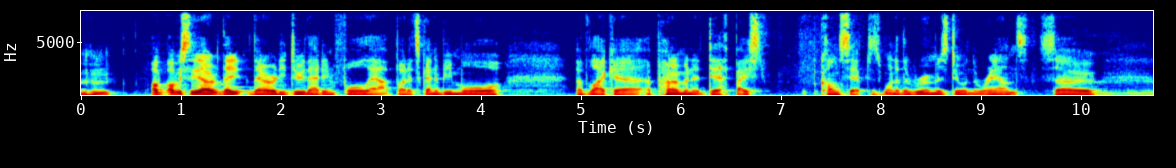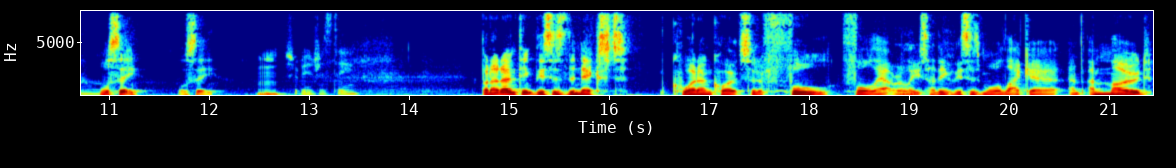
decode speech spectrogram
Ob- Obviously, they they they already do that in Fallout, but it's going to be more of like a, a permanent death based concept. Is one of the rumors doing the rounds. So we'll see, we'll see. Should be interesting. but I don't think this is the next quote unquote sort of full Fallout release. I think this is more like a, a, a mode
